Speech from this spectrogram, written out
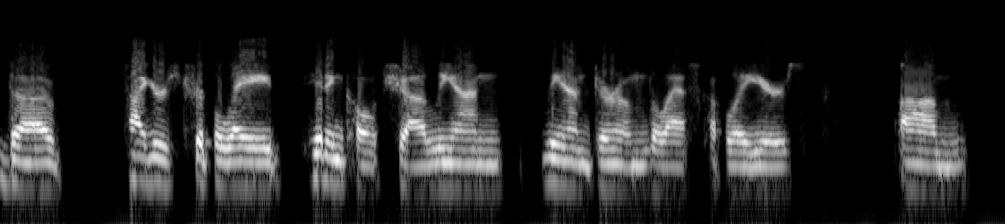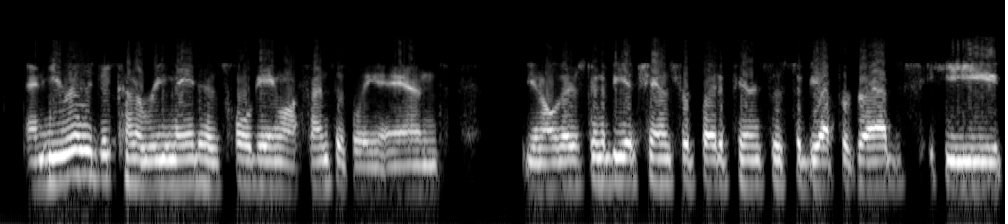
the Tigers AAA hitting coach uh, Leon Leon Durham the last couple of years. Um, and he really just kind of remade his whole game offensively. And you know, there's going to be a chance for plate appearances to be up for grabs. He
